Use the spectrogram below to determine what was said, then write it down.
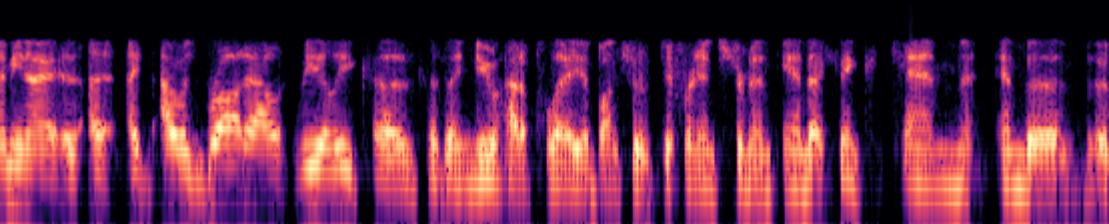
I mean, I, I I was brought out really because because I knew how to play a bunch of different instruments, and I think Ken and the, the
